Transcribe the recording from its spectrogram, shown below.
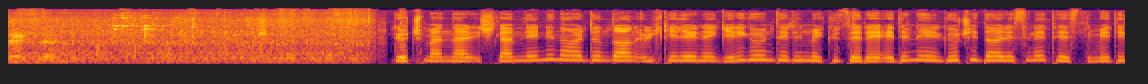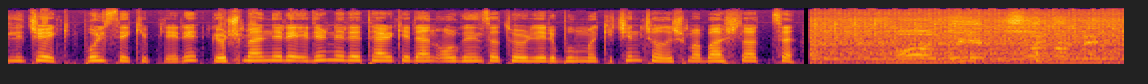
Bekle. Göçmenler işlemlerinin ardından ülkelerine geri gönderilmek üzere Edirne İl Göç İdaresi'ne teslim edilecek. Polis ekipleri göçmenleri Edirne'de terk eden organizatörleri bulmak için çalışma başlattı. Aa, bu 74 15.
